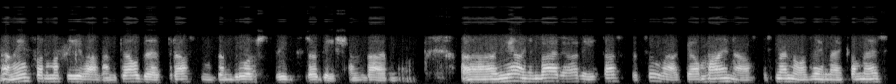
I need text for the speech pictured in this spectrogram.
Gan informatīvā, gan peldēt prasmes, gan drošas vidas radīšana bērniem. Uh, jāņem vērā arī tas, ka cilvēki jau mainās. Tas nenozīmē, ka mēs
